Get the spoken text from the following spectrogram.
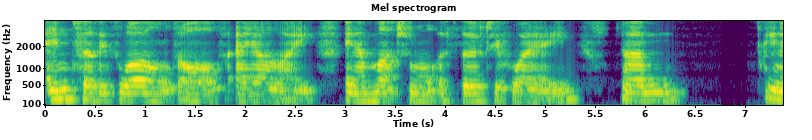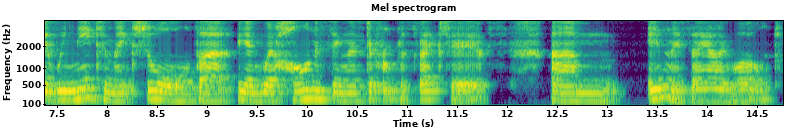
enter this world of AI in a much more assertive way, um, you know, we need to make sure that you know we're harnessing those different perspectives um, in this AI world,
